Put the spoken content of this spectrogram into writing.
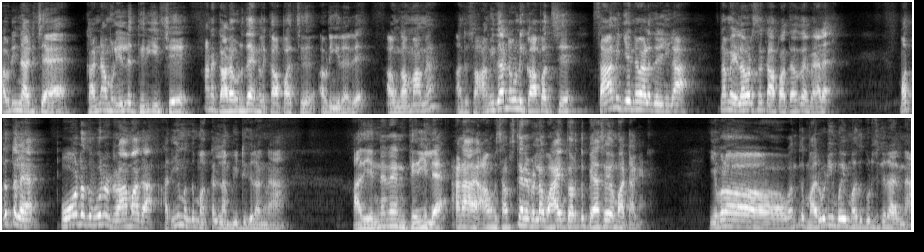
அப்படின்னு அடித்த கண்ணாமொழியில் திரிகிடுச்சு ஆனால் கடவுள் தான் எங்களை காப்பாச்சு அப்படிங்கிறாரு. அவங்க அம்மாவை அந்த சாமி தானே உன்னை காப்பாத்துச்சு. சாமிக்கு என்ன வேலை தெரியுங்களா? நம்ம இளவரசன் காப்பாற்றாத வேலை. மொத்தத்தில் போடுறது பூரா ட்ராமா தான். அதையும் வந்து மக்கள் நம்பிட்டு இருக்கிறாங்கண்ணா. அது என்னன்னு எனக்கு தெரியல. ஆனால் அவங்க சப்ஸ்கிரைபர்லாம் வாயை திறந்து பேசவே மாட்டாங்க. இவ்வளோ வந்து மறுபடியும் போய் மது குடிச்சுக்கிறாருன்னா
